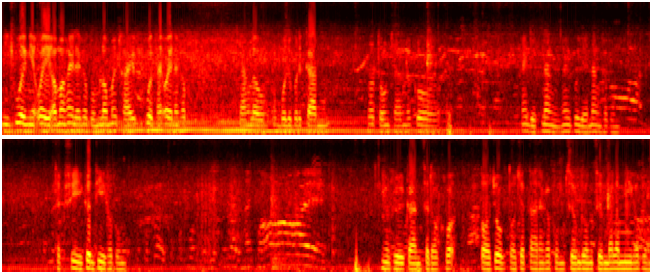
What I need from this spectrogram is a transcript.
มีกล้วยมีอ้อยเอามาให้เลยครับผมเราไม่ขายกล้วยขายอ้อยนะครับช้างเราบริบริการรอดท้องช้างแล้วก็ ให้เด็กนั่งให้ผู้ใหญ่นั่งครับผมแท็กซี่เคลื่อนที่ครับผมนี่คือการสะดอกเคราะห์ต่อโชคต่อชะตานะครับผมเสริมดวงเสริมบารมีครับผม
